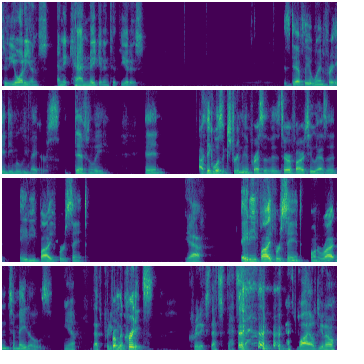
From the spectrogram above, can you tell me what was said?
to the audience, and it can make it into theaters. It's definitely a win for indie movie makers. Definitely, and I think what's extremely impressive is Terrifier Two has an eighty-five percent yeah. 85% on Rotten Tomatoes. Yeah, that's pretty from cool. the critics. Critics. That's that's that's wild, you know.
